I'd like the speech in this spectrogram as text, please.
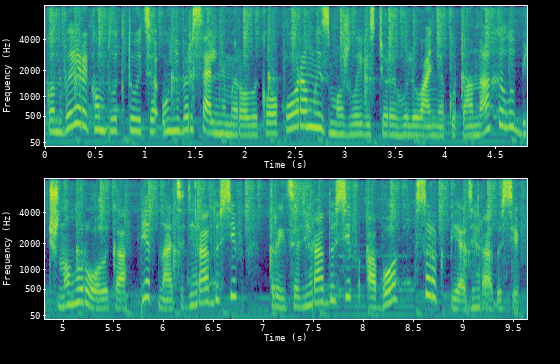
Конвеєри комплектуються універсальними роликоопорами з можливістю регулювання кута нахилу бічного ролика 15 градусів, 30 градусів або 45 градусів.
